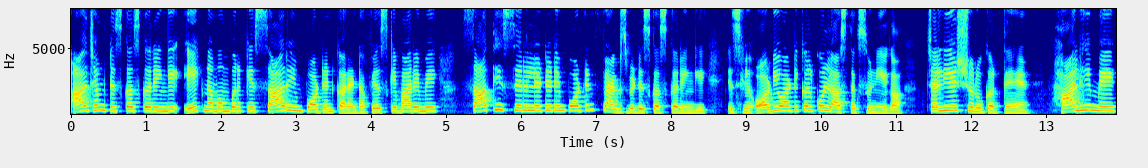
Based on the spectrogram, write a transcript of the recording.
आज हम डिस्कस करेंगे एक नवंबर के सारे इंपॉर्टेंट करंट अफेयर्स के बारे में साथ ही इससे रिलेटेड इंपॉर्टेंट फैक्ट्स भी डिस्कस करेंगे। इसलिए ऑडियो आर्टिकल को लास्ट तक सुनिएगा। चलिए शुरू करते हैं। हाल ही में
